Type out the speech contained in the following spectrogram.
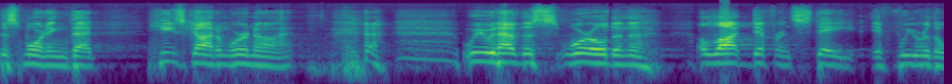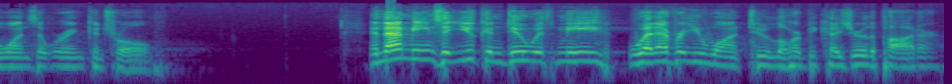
this morning that He's God and we're not? we would have this world in a, a lot different state if we were the ones that were in control. And that means that you can do with me whatever you want to, Lord, because you're the potter.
